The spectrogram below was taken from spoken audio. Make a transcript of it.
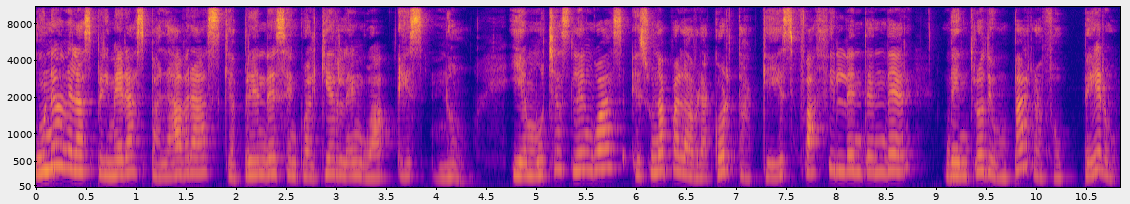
Una de las primeras palabras que aprendes en cualquier lengua es no, y en muchas lenguas es una palabra corta que es fácil de entender dentro de un párrafo, pero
